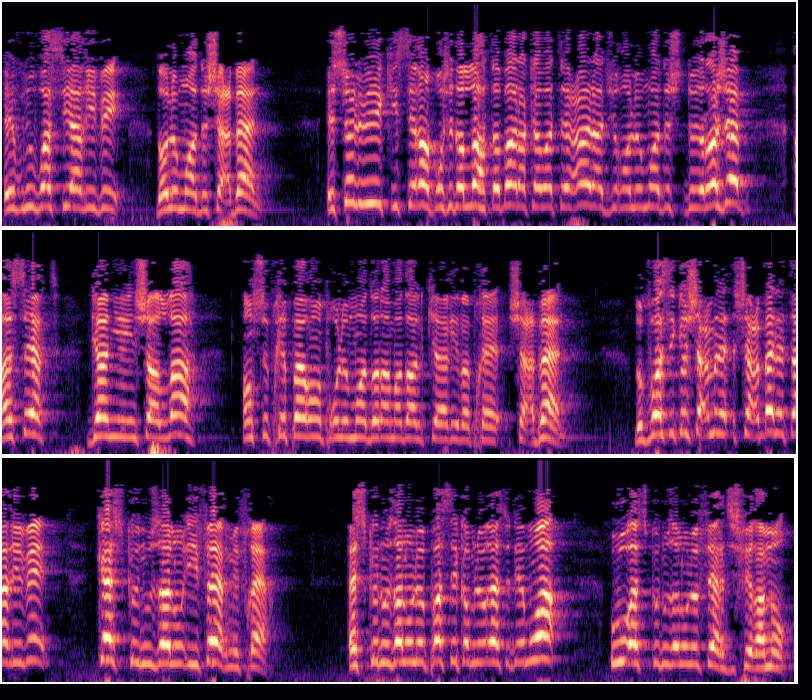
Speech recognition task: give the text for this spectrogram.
et nous voici arrivés dans le mois de Sha'ban. Et celui qui s'est rapproché d'Allah tabaraka wa ta'ala durant le mois de, Rajab a certes gagné, inshallah, en se préparant pour le mois de Ramadan qui arrive après Sha'ban. Donc voici que Sha'ban est arrivé. Qu'est-ce que nous allons y faire, mes frères? Est-ce que nous allons le passer comme le reste des mois? Ou est-ce que nous allons le faire différemment?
